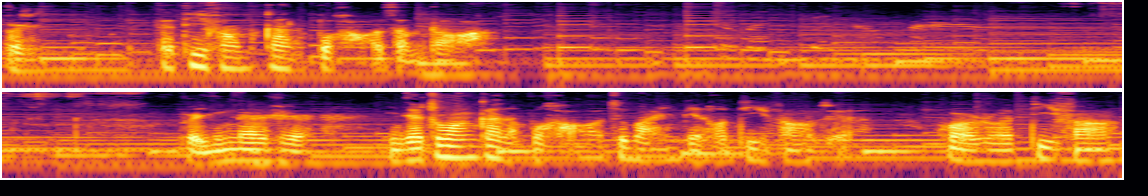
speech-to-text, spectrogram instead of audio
不是，在地方干的不好怎么着啊？不是，应该是你在中央干的不好，就把你贬到地方去，或者说地方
